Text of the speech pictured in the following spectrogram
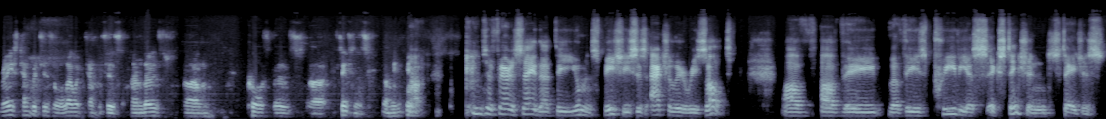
raised temperatures or lowered temperatures, and those um, caused those uh, extinctions. I mean, is it fair to say that the human species is actually a result of of the of these previous extinction stages?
